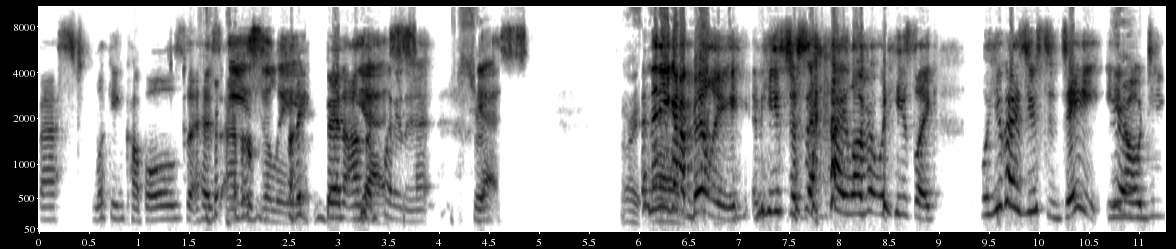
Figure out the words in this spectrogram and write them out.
best-looking couples that has ever Easily. like, been on Yes. the planet. Sure. Yes. All right. And then you uh, got Billy, and he's just, I love it when he's like, well, you guys used to date, you Yeah. know, do you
